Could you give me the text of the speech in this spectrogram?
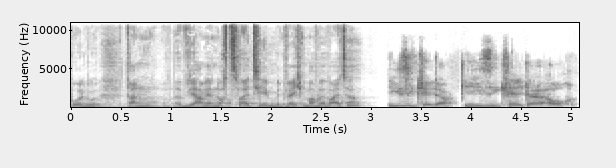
Cool, du. Dann, wir haben ja noch zwei Themen. Mit welchem machen wir weiter? EasyCater. EasyCater auch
